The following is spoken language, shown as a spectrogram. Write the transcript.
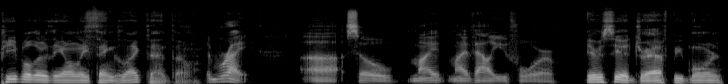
people are the only things like that, though. right. Uh, so my my value for You ever see a draft be born?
